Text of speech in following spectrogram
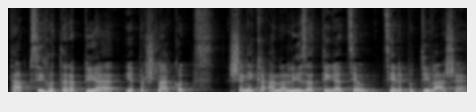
ta psihoterapija je prišla kot še neka analiza tega cel, cele poti vaše.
